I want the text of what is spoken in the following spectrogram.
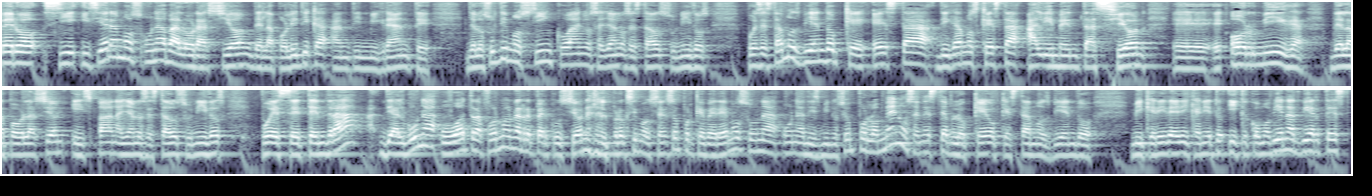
Pero si hiciéramos una valoración de la política antiinmigrante de los últimos cinco años allá en los Estados Unidos, pues estamos viendo que esta, digamos que esta alimentación eh, eh, hormiga de la población hispana allá en los Estados Unidos, pues se tendrá de alguna u otra forma una repercusión en el próximo censo porque veremos una, una disminución, por lo menos en este bloqueo que estamos viendo, mi querida Erika Nieto, y que como bien adviertes,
